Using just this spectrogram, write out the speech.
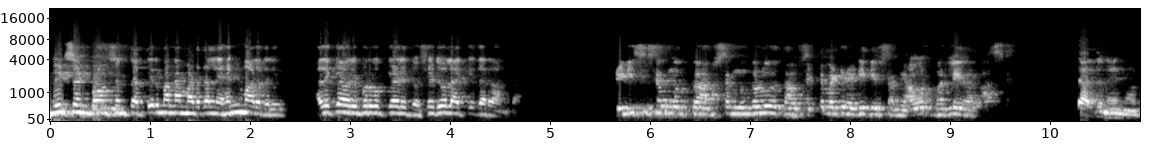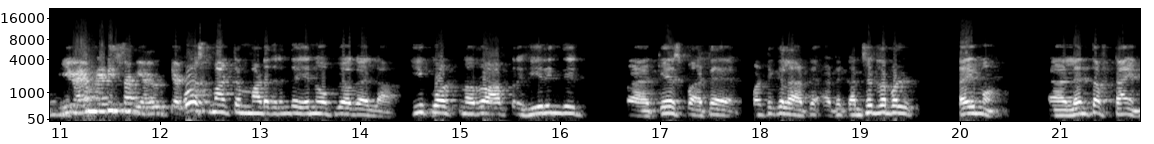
ಮೀಟ್ಸ್ ಅಂಡ್ ಬೌನ್ಸ್ ಅಂತ ತೀರ್ಮಾನ ಮಾಡದಲ್ಲ ಹೆಂಗ್ ಮಾಡಿದ್ರಿ ಅದಕ್ಕೆ ಅವ್ರಿಬ್ರಿಗೂ ಕೇಳಿದ್ದು ಶೆಡ್ಯೂಲ್ ಹಾಕಿದಾರ ಅಂತ. ಡಿಸಿಷನ್ ಆಫೀಸರ್ ಮುಂದಲು ನಾವು ಸೆಟಲ್ಮೆಂಟ್ ರೆಡಿ ಇದೀವಿ ಸ್ವಾಮಿ ಅವ್ರು ಬರ್ಲಿಲ್ಲ ಲಾಸ್ಟ್ ಅದನ್ನ ಏನ್ ಮಾಡೋದು ಐ ಆಮ್ ರೆಡಿ ಸ್ವಾಮಿ ಐ ವಿಲ್ ಪೋಸ್ಟ್ ಮಾರ್ಟಮ್ ಮಾಡೋದ್ರಿಂದ ಏನು ಉಪಯೋಗ ಇಲ್ಲ. ಈ ಕೋರ್ಟ್ನವರು after hearing the case at particular at considerable time length of time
